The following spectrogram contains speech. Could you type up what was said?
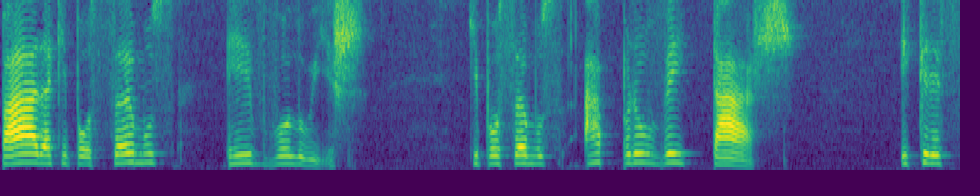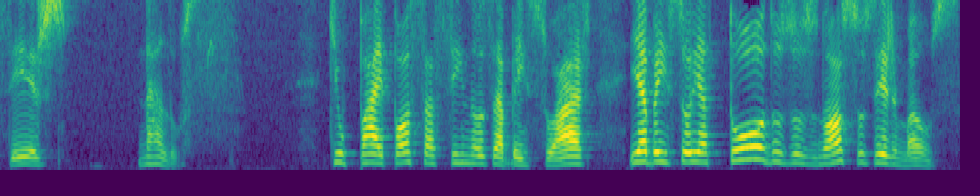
para que possamos evoluir, que possamos aproveitar e crescer na luz. Que o Pai possa assim nos abençoar e abençoe a todos os nossos irmãos.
